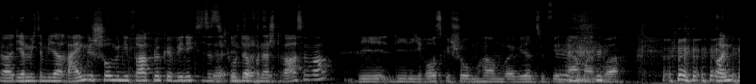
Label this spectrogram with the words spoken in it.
Äh, die haben mich dann wieder reingeschoben in die Parklücke, wenigstens, dass ich ich runter von der dachte- Straße war. Die, die dich rausgeschoben haben, weil wieder zu viel Hermann war. Und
